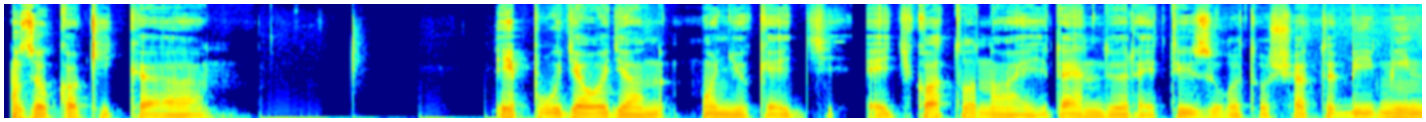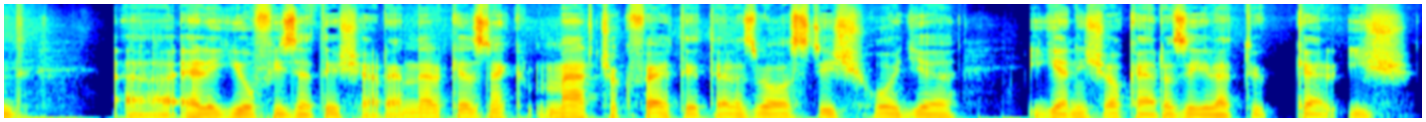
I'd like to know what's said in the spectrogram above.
azok, akik épp úgy, ahogyan mondjuk egy, egy katona, egy rendőr, egy tűzoltó, stb. mind elég jó fizetéssel rendelkeznek, már csak feltételezve azt is, hogy igenis akár az életükkel is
